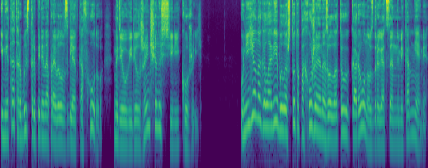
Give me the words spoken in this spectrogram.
имитатор быстро перенаправил взгляд ко входу, где увидел женщину с синей кожей. У нее на голове было что-то похожее на золотую корону с драгоценными камнями,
